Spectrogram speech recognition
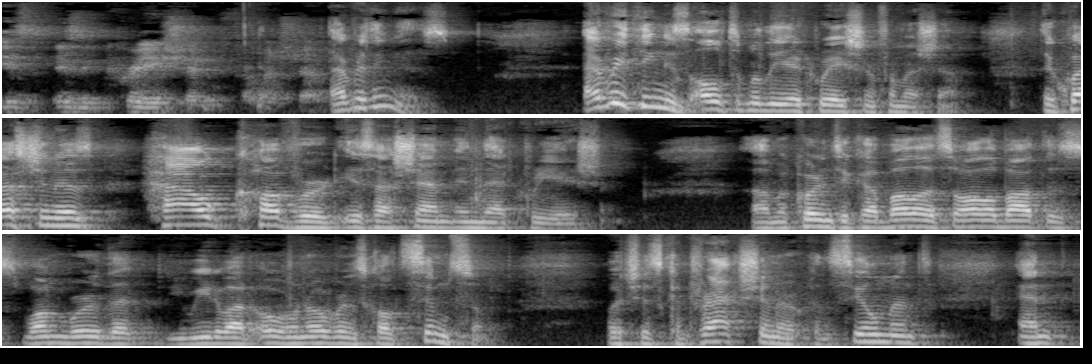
is, is a creation from Hashem. Everything is. Everything is ultimately a creation from Hashem. The question is, how covered is Hashem in that creation? Um, according to Kabbalah, it's all about this one word that you read about over and over, and it's called tzimtzum, which is contraction or concealment. And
